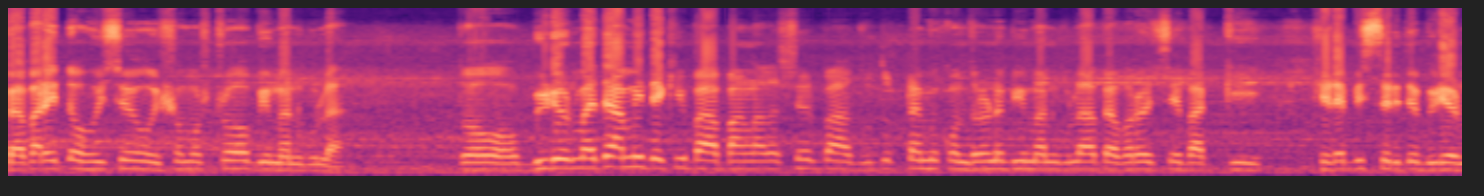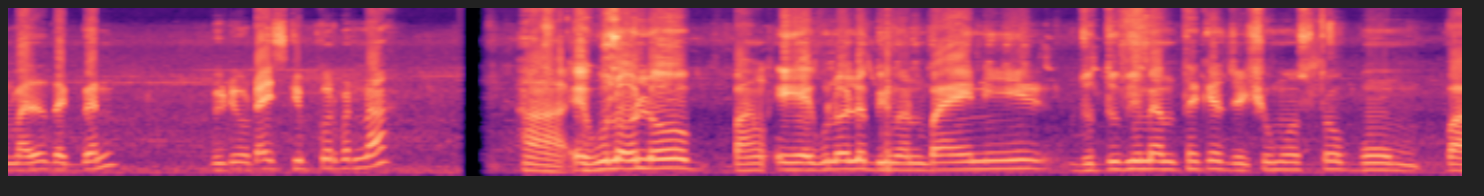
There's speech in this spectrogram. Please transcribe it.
ব্যবহৃত হয়েছে ওই সমস্ত বিমানগুলা। তো ভিডিওর মধ্যে আমি দেখি বা বাংলাদেশের বা যুদ্ধের টাইমে কোন ধরনের বিমানগুলা ব্যবহার হয়েছে বা কী, সেটা বিস্তারিত ভিডিওর মাঝে দেখবেন। ভিডিওটা স্কিপ করবেন না। হ্যাঁ এগুলো হলো এগুলো হলো বিমান বাহিনীর যুদ্ধ বিমান থেকে যে সমস্ত বোম বা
